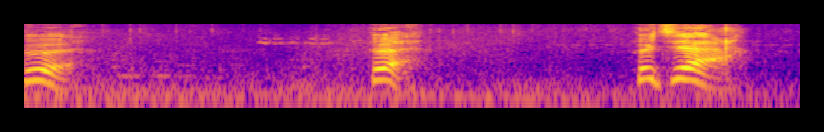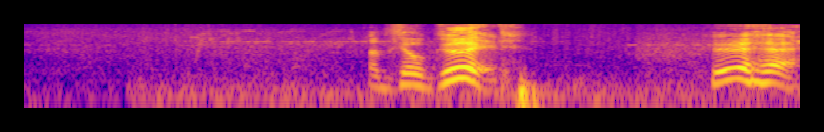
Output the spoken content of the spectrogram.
Huh. Huh. Huh. I'm so good. Huh.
